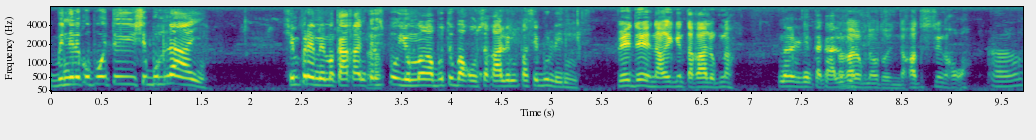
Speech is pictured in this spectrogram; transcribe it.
binili ko po ito yung sibul na ay. Siyempre may magkaka-interest po yung mga buto ba kung sakaling pasibulin. Pwede, nakikita Tagalog na. Nagiging Tagalog. Tagalog na ito. Nakatusing ako. Ah.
